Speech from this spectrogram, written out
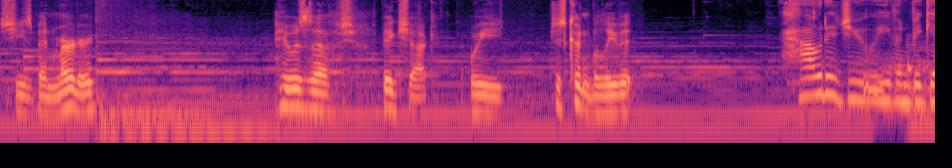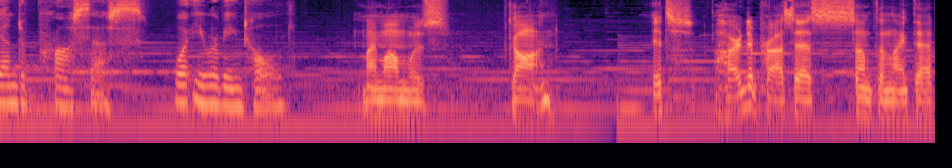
She's been murdered. It was a big shock. We just couldn't believe it. How did you even begin to process what you were being told? My mom was gone. It's hard to process something like that.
